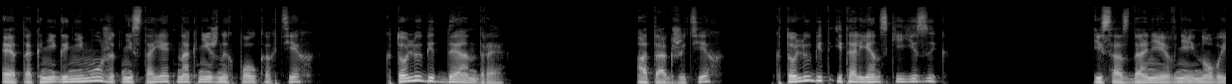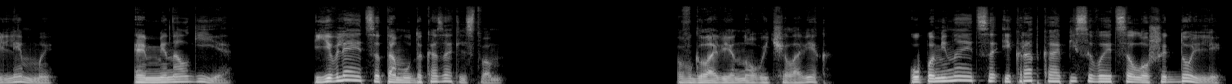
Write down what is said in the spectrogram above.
Эта книга не может не стоять на книжных полках тех, кто любит Де Андре, а также тех, кто любит итальянский язык. И создание в ней новой леммы, эмминалгия, является тому доказательством. В главе «Новый человек» упоминается и кратко описывается лошадь Долли,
